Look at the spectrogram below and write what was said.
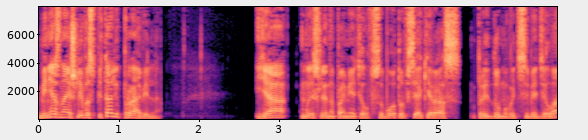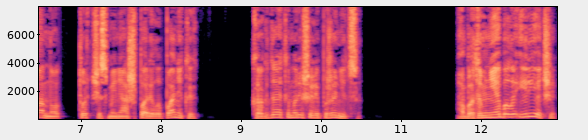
меня, знаешь ли, воспитали правильно. Я мысленно пометил в субботу всякий раз придумывать себе дела, но тотчас меня ошпарила паникой. Когда это мы решили пожениться? Об этом не было и речи.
